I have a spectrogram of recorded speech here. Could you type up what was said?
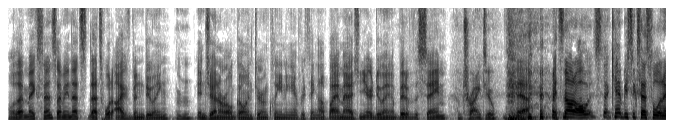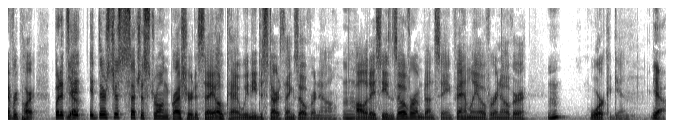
Well, that makes sense. I mean, that's that's what I've been doing Mm-hmm. in general, going through and cleaning everything up. I imagine you're doing a bit of the same. I'm trying to. Yeah, it's not always that can't be successful in every part, but it's Yeah. it, it, there's just such a strong pressure to say, okay, we need to start things over now. Mm-hmm. Holiday season's over. I'm done seeing family over and over. Mm-hmm. Work again. Yeah.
